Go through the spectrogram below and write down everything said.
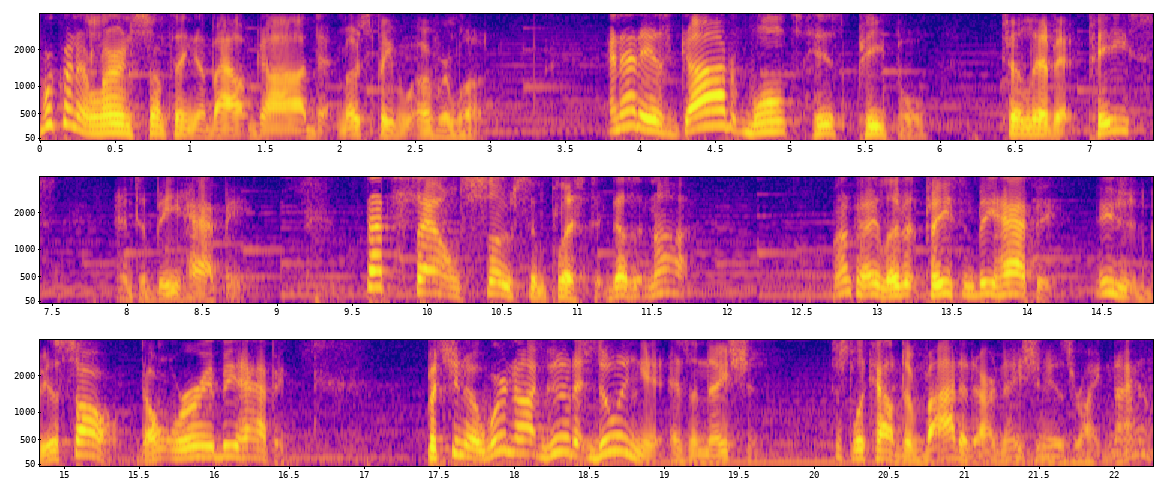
we're going to learn something about God that most people overlook. And that is, God wants His people to live at peace and to be happy. That sounds so simplistic, does it not? Okay, live at peace and be happy. It should be a song. Don't worry, be happy. But you know, we're not good at doing it as a nation. Just look how divided our nation is right now.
